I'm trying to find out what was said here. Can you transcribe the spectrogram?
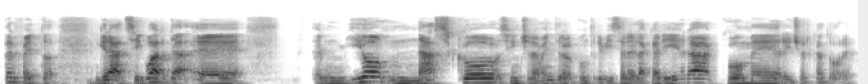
Perfetto, grazie. Guarda, eh, ehm, io nasco sinceramente dal punto di vista della carriera come ricercatore.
